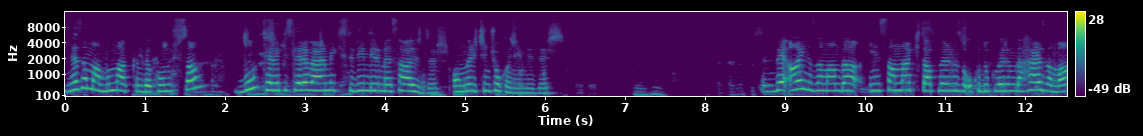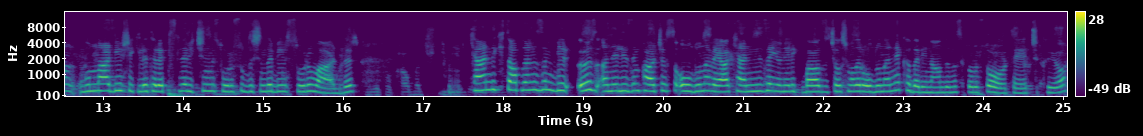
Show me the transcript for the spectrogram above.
ne zaman bunun hakkında konuşsam bu terapistlere vermek istediğim bir mesajdır. Onlar için çok önemlidir. Mm-hmm. Ve aynı zamanda insanlar kitaplarınızı okuduklarında her zaman bunlar bir şekilde terapistler için mi sorusu dışında bir soru vardır. Kendi kitaplarınızın bir öz analizin parçası olduğuna veya kendinize yönelik bazı çalışmalar olduğuna ne kadar inandığınız sorusu ortaya çıkıyor.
